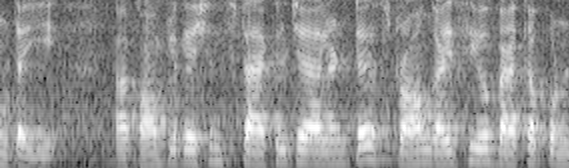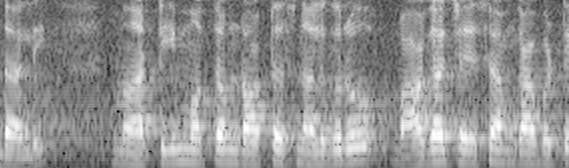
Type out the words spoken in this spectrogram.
ఉంటాయి. ఆ కాంప్లికేషన్స్ ట్యాకిల్ చేయాలంటే స్ట్రాంగ్ ఐసీయూ బ్యాకప్ ఉండాలి. మా టీం మొత్తం డాక్టర్స్ నలుగురు బాగా చేశాం కాబట్టి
